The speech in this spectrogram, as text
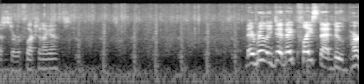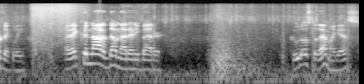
That's just a reflection, I guess. They really did. They placed that dude perfectly. Like, they could not have done that any better. Kudos to them, I guess.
